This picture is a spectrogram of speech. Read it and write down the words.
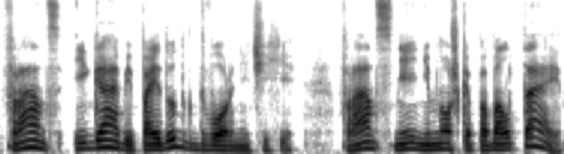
Франц и Габи пойдут к дворничихе. Франц с ней немножко поболтает,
